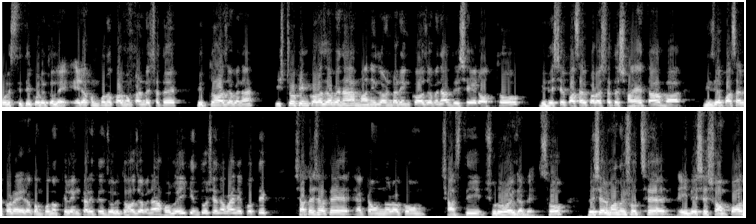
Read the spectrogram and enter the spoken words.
পরিস্থিতি করে তোলে। এরকম কোনো কর্মকাণ্ডের সাথে লিপ্ত হওয়া যাবে না। স্টকিং করা যাবে না মানি লন্ডারিং করা যাবে না, দেশের অর্থ বিদেশে পাচার করার সাথে সহায়তা বা নিজে পাচার করা এরকম কোনো কেলেঙ্কারিতে জড়িত হওয়া যাবে না, হলেই কিন্তু সেনাবাহিনী কর্তৃক সাথে সাথে একটা অন্যরকম শাস্তি শুরু হয়ে যাবে। সো দেশের মানুষ হচ্ছে এই দেশের সম্পদ,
